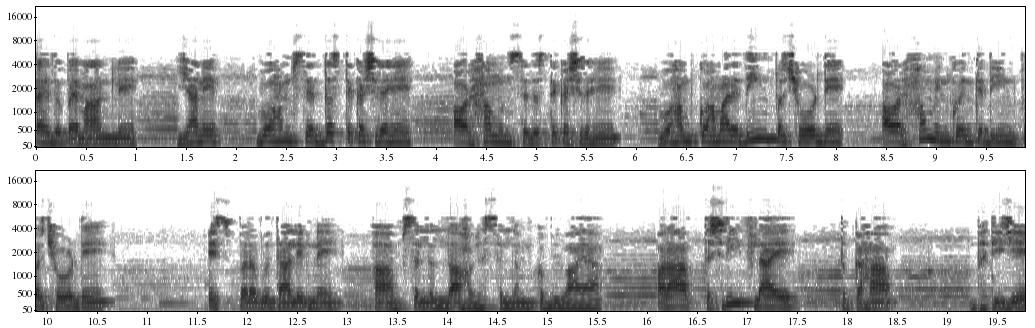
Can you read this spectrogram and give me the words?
عہد و پیمان لیں۔ یعنی وہ ہم سے دستکش رہیں اور ہم ان سے دستکش رہیں۔ وہ ہم کو ہمارے دین پر چھوڑ دیں اور ہم ان کو ان کے دین پر چھوڑ دیں۔ اس پر ابو طالب نے آپ صلی اللہ علیہ وسلم کو بلوایا اور آپ تشریف لائے تو کہا، بھتیجے،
